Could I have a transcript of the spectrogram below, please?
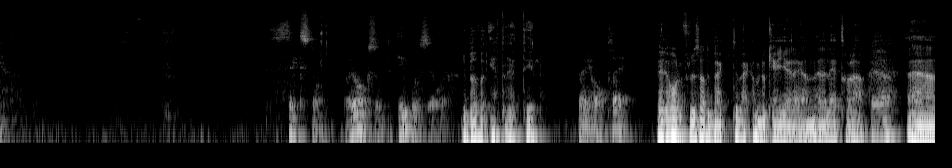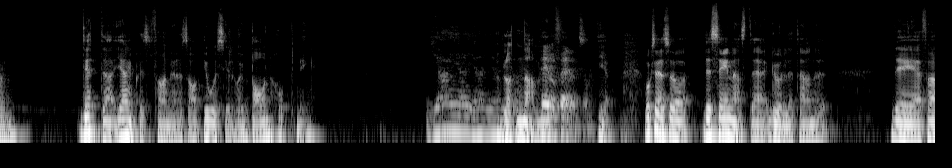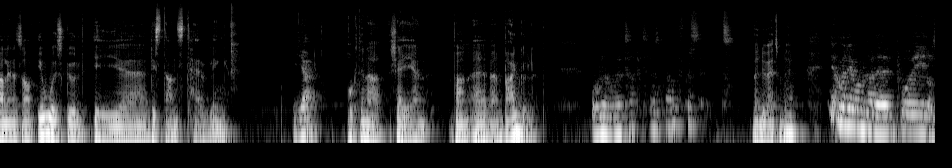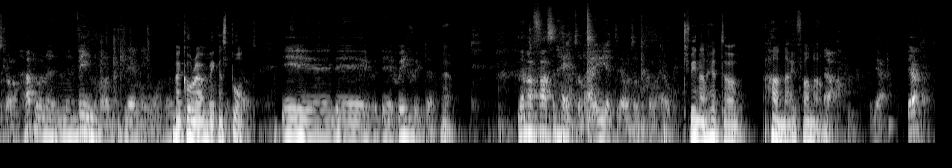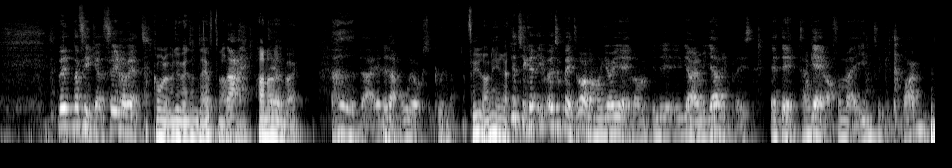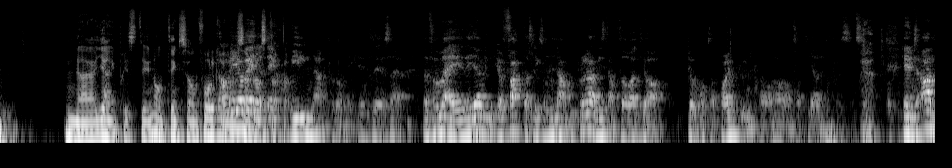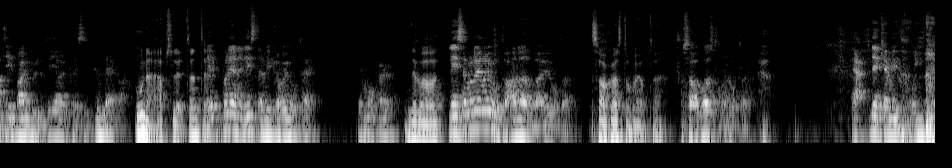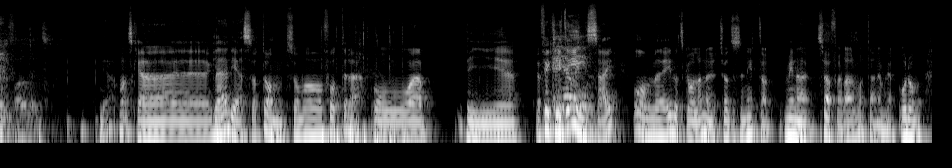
16 var ju också ett OS-år. ja. Du behöver ett rätt till. Nej, jag har tre. Ja, det har du, för du satte back to back. Ja, men då kan jag ge dig en eh, ledtråd här. Ja. Ehm, detta Jerringpriset föranleddes av OS-silver i banhoppning. Ja, ja, ja, ja. Jag vill ha ett namn. Peder Fredriksson. Ja. Och sen så det senaste guldet här nu. Det föranleddes av OS-guld i eh, distanstävling. Ja. Och den här tjejen vann även bragdguldet. Och nu har jag tappat hennes namn fullständigt. Men du vet om det är? Ja, men det hon hade på Idrottsgalan hade hon en vinröd klänning. Men kommer du ihåg vilken sport? I, det är skidskytte. Ja. Men vad fasen heter hon? Det här är ju jättedåligt att inte komma ihåg. Kvinnan heter Hanna i förnamn. Ja. Ja. Ja. V- Vad fick jag? Fyra rätt. Kommer du, du vet inte efternamnet? Nej. Hanna Det- Öberg. Öberg. Det där borde jag också kunna. Fyra och ni är rätt. Jag tycker, vet du- vad, när man går igenom det- grejen med Jerringpris, att det tangerar för mig intrycket av bragdguld. Nej, Jerringpriset är ju någonting som Ja, men jag folkrörelsen vet att det röstar är på. skillnad på dem, jag kan inte det säga. Men för mig är det jävligt... Jag fattas liksom namn på den här listan för att jag... De har tagit bragdguld när någon annan tagit Jerringpriset. Så Det är inte alltid bragdguldet och Jerringpriset dubblerar. Oh nej, absolut inte. Det på den listan, vilka har gjort det? Det är en bra fråga. Det var Lisa Nordin har gjort det och Hanna Öberg har gjort det. Sara Sjöström har gjort det. Och Sara Sjöström har gjort det. Ja, det kan vi skita i för övrigt. Ja, man ska eh, glädjas åt dem som har fått det där. Och eh, vi... eh, Jag fick lite inside om Idrottsgalan nu 2019. Mina svärföräldrar hade varit där nämligen. Och de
